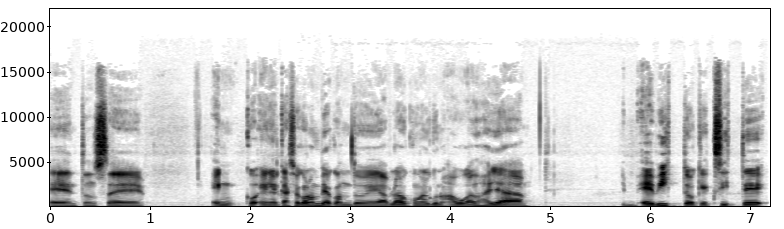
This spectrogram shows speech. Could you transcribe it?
Eh, entonces, en, en el caso de Colombia, cuando he hablado con algunos abogados allá, he visto que existe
